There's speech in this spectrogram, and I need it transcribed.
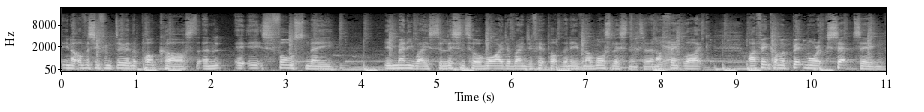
you know, obviously from doing the podcast, and it, it's forced me in many ways to listen to a wider range of hip hop than even I was listening to, and I think like, I think I'm a bit more accepting.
